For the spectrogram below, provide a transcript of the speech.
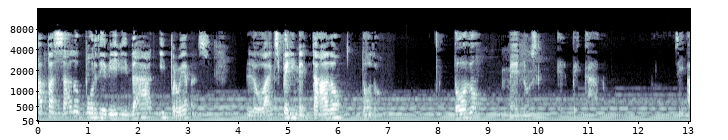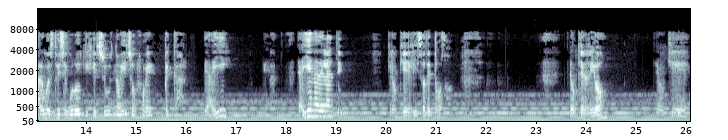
ha pasado por debilidad y pruebas. Lo ha experimentado todo. Todo menos el pecado. Si algo estoy seguro que Jesús no hizo fue pecar. De ahí, de ahí en adelante, creo que Él hizo de todo. Creo que rió, creo que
